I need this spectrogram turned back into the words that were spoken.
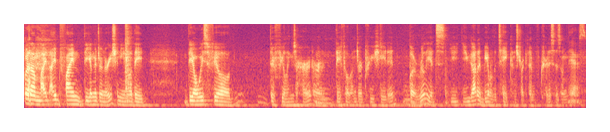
But um, I'd, I'd find the younger generation, you know, they they always feel their feelings are hurt or mm-hmm. they feel underappreciated. But mm-hmm. really, it's you, you got to be able to take constructive criticism. Yes.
